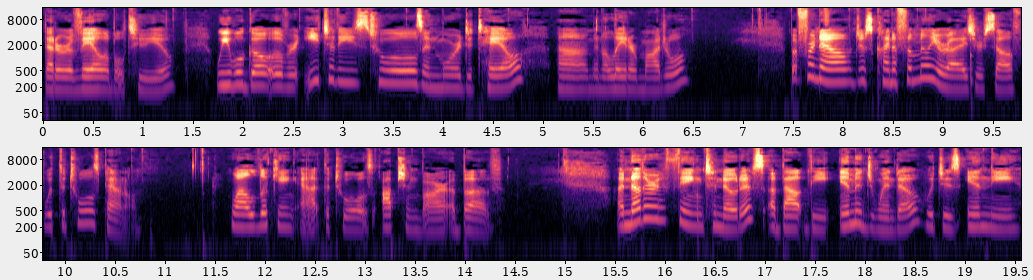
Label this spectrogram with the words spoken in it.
that are available to you. We will go over each of these tools in more detail um, in a later module. But for now, just kind of familiarize yourself with the Tools panel while looking at the Tools option bar above. Another thing to notice about the image window, which is in the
